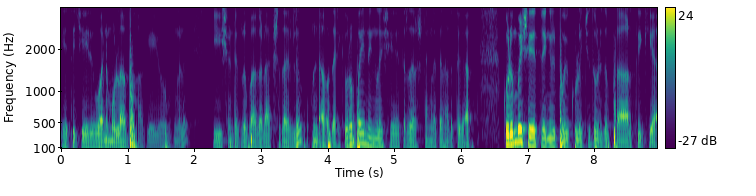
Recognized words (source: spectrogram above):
എത്തിച്ചേരുവാനുമുള്ള ഭാഗ്യയോഗങ്ങൾ ഈശ്വരന്റെ കൃപാകടാക്ഷതരിൽ ഉണ്ടാകുന്നതായിരിക്കും. ഉറപ്പായും നിങ്ങൾ ക്ഷേത്ര ദർശനങ്ങളൊക്കെ നടത്തുക. കുടുംബക്ഷേത്രങ്ങളിൽ പോയി കുളിച്ചു തൊഴുത് പ്രാർത്ഥിക്കുക.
